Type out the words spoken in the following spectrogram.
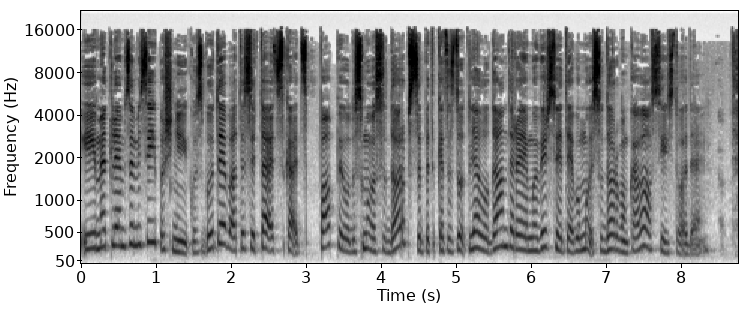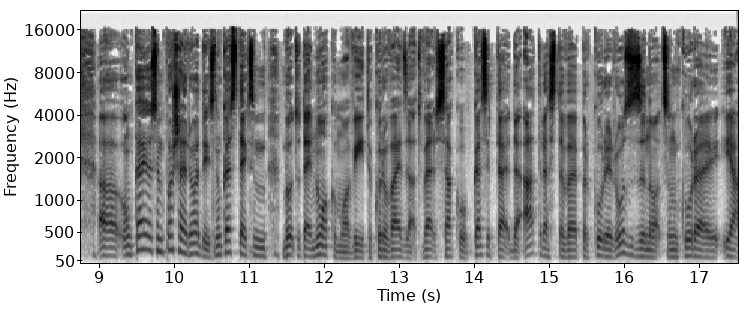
meklējam zemes īpašniekus. Būtībā tas ir tāds kāds papildus mūsu darbs, bet, ka tas dod lielu gandarējumu virsvietību mūsu darbam kā valsts īstodē. Uh, un kā jūs jums pašai rodīs, nu kas, teiksim, būtu tai nokamo vīta, kuru vajadzētu vēl saku, kas ir tāda atrasta vai par kur ir uzzinots un kurai, jā,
